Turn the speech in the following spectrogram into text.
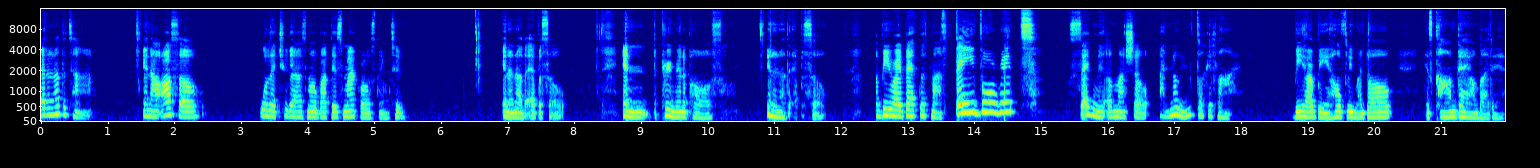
at another time. And I also will let you guys know about this macros thing too in another episode. And the premenopause in another episode. I'll be right back with my favorite segment of my show. I know you fucking lying. BRB, and hopefully my dog has calmed down by then.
